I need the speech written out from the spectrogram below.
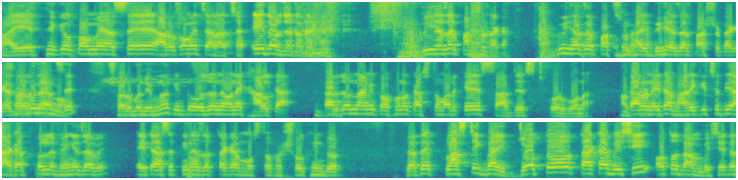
ভাই এর থেকেও কমে আছে আরও কমে চান আচ্ছা এই দরজাটা দেখেন। দুই হাজার পাঁচশো টাকা। দুই হাজার পাঁচশো ভাই দুই হাজার পাঁচশো টাকায় দরজা সর্বনিম্ন? আছে। সর্বনিম্ন কিন্তু ওজনে অনেক হালকা। তার জন্য আমি কখনো কাস্টমারকে সাজেস্ট করব না। আচ্ছা। কারণ এটা ভারী কিছু দিয়ে আঘাত করলে ভেঙে যাবে। এটা আছে তিন হাজার টাকার মোস্তফার শৌখিন ডোর যাতে প্লাস্টিক ভাই যত টাকা বেশি অত দাম বেশি। এটা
